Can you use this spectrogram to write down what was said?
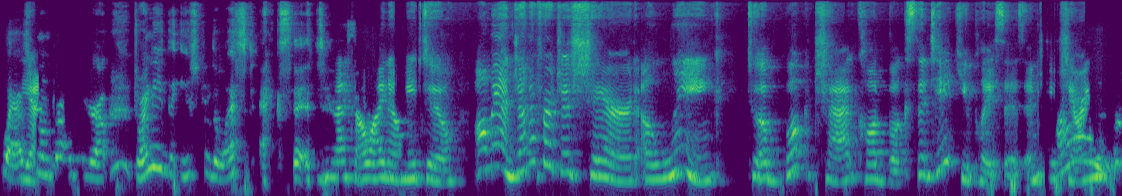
west. Yeah. I'm trying to figure out do I need the east or the west exit? Yes, oh, I know, me too. Oh man, Jennifer just shared a link to a book chat called Books That Take You Places, and she's sharing the Oh. book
